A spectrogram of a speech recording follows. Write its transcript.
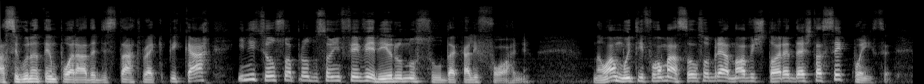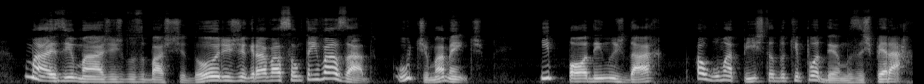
A segunda temporada de Star Trek Picard iniciou sua produção em fevereiro no sul da Califórnia. Não há muita informação sobre a nova história desta sequência, mas imagens dos bastidores de gravação têm vazado, ultimamente, e podem nos dar alguma pista do que podemos esperar.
